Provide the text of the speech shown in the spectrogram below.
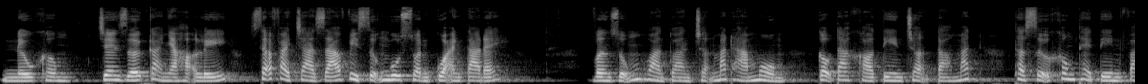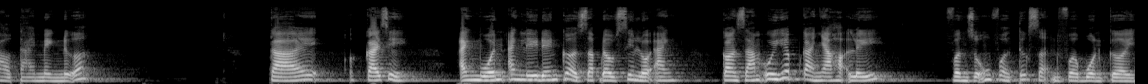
Nếu không, trên dưới cả nhà họ Lý sẽ phải trả giá vì sự ngu xuẩn của anh ta đấy. Vân Dũng hoàn toàn trợn mắt há mồm, cậu ta khó tin trợn to mắt, thật sự không thể tin vào tai mình nữa. Cái... cái gì? Anh muốn anh Lý đến cửa dập đầu xin lỗi anh, còn dám uy hiếp cả nhà họ Lý. Vân Dũng vừa tức giận vừa buồn cười,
